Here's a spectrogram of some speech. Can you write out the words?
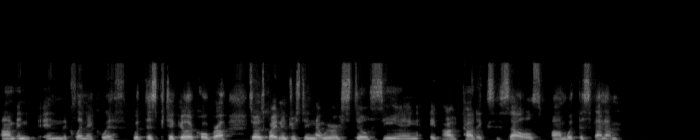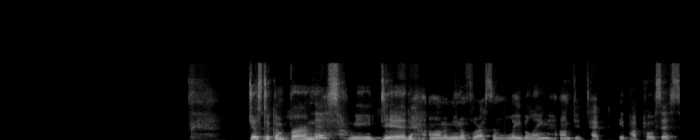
um, in, in the clinic with, with this particular cobra. So it's quite interesting that we were still seeing apoptotic cells um, with this venom. Just to confirm this, we did um, immunofluorescent labeling um, to detect apoptosis.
